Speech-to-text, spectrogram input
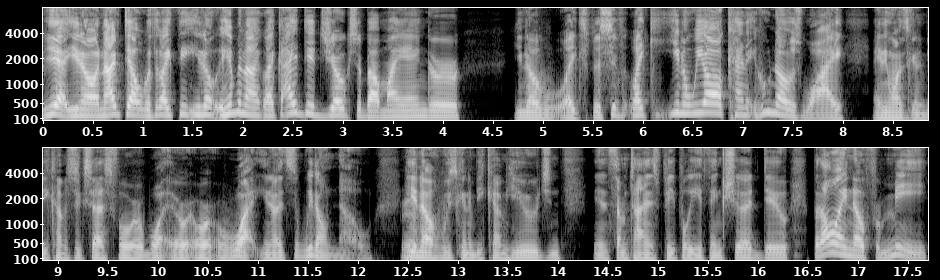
Yeah, you know, and I've dealt with like the, you know, him and I, like I did jokes about my anger, you know, like specific, like you know, we all kind of, who knows why anyone's going to become successful or what, or, or, or what, you know, it's we don't know, you know, who's going to become huge, and and sometimes people you think should do, but all I know for me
